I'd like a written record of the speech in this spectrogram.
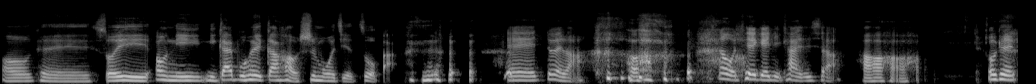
，OK，所以哦，你你该不会刚好是摩羯座吧？哎、欸，对了，好，那我贴给你看一下。好好好好，OK，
